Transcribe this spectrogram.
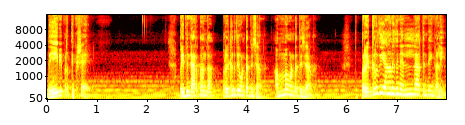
ദേവി പ്രത്യക്ഷയായി. അപ്പോൾ ഇതിന്റെ അർത്ഥം എന്താ? പ്രകൃതി കൊണ്ടെത്തിച്ചാണ് അമ്മ കൊണ്ടെത്തിച്ചാണ് പ്രകൃതിയാണ് ഇതിനെല്ലാത്തിന്റെയും കളി.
